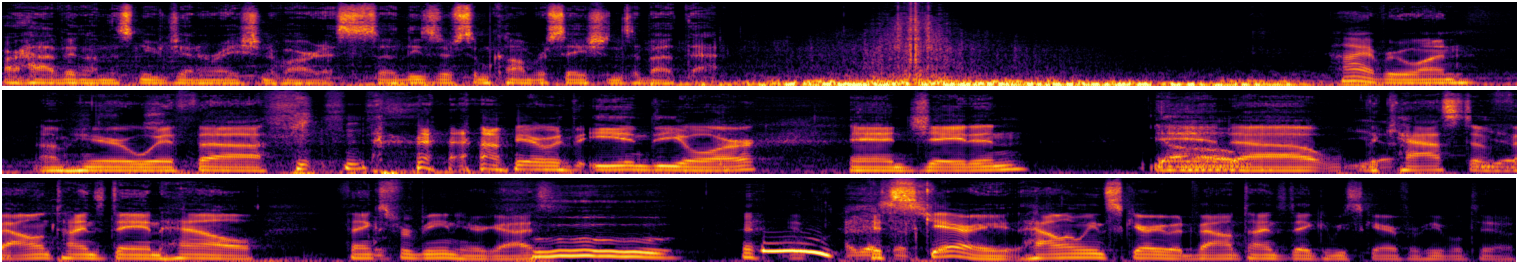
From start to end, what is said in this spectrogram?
are having on this new generation of artists. So these are some conversations about that. Hi, everyone. I'm here with uh, I'm here with Ian Dior and Jaden and uh, the cast of. Valentine's Day in Hell. Thanks for being here, guys. Ooh. I guess It's that's- scary. Halloween's scary, but Valentine's Day can be scary for people too.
